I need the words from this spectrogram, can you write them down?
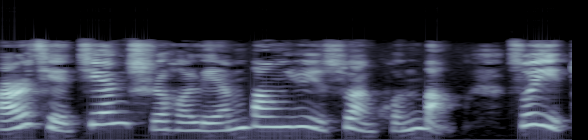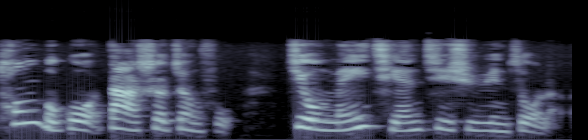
而且坚持和联邦预算捆绑，所以通不过大赦政府就没钱继续运作了。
